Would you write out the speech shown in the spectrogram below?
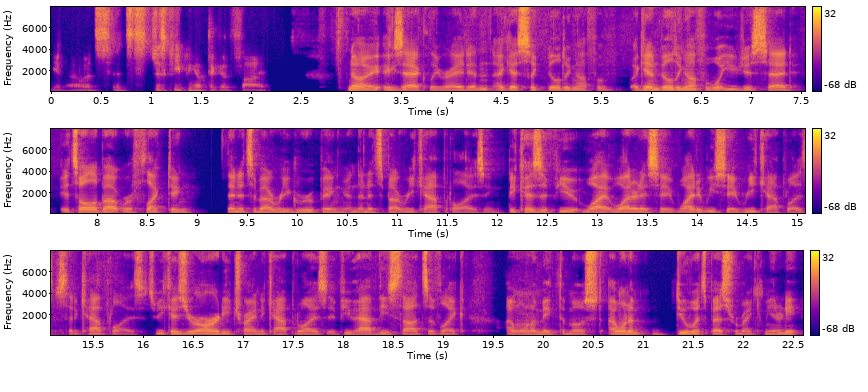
you know, it's it's just keeping up the good fight. No, exactly right. And I guess like building off of again, building off of what you just said, it's all about reflecting, then it's about regrouping, and then it's about recapitalizing. Because if you why why did I say why did we say recapitalize instead of capitalize? It's because you're already trying to capitalize if you have these thoughts of like, I want to make the most, I want to do what's best for my community.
